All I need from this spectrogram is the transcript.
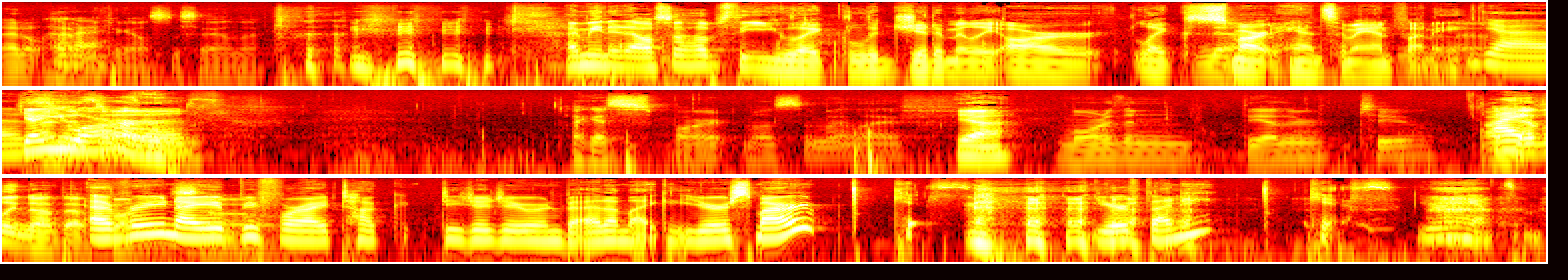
I don't have Okay. anything else to say on that. I mean, it also helps that you like legitimately are like smart, handsome, and funny. yeah. Yeah, you that's what it are. is. I guess smart most of my life. Yeah. More than the other two. I- I'm definitely not that Every funny, night so- before I tuck DJ J in bed, I'm like, "You're smart, kiss. You're funny, kiss. You're handsome."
